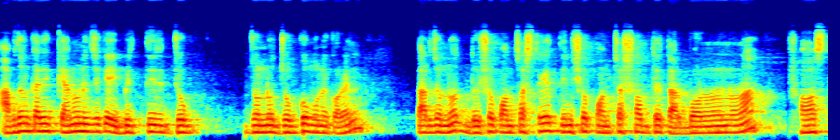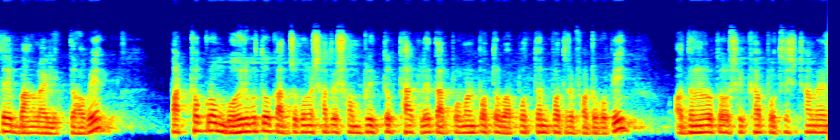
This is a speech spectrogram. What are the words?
আবেদনকারী কেন নিজেকে এই বৃত্তির যোগ, জন্য যোগ্য মনে করেন? তার জন্য দুইশো পঞ্চাশ থেকে তিনশো পঞ্চাশ শব্দে তার বর্ণনা সহজতে বাংলায় লিখতে হবে। পাঠ্যক্রম বহির্ভূত কার্যক্রমের সাথে সম্পৃক্ত থাকলে তার প্রমাণপত্র বা প্রত্যয়নপত্রের ফটোকপি অধ্যয়নরত শিক্ষা প্রতিষ্ঠানের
